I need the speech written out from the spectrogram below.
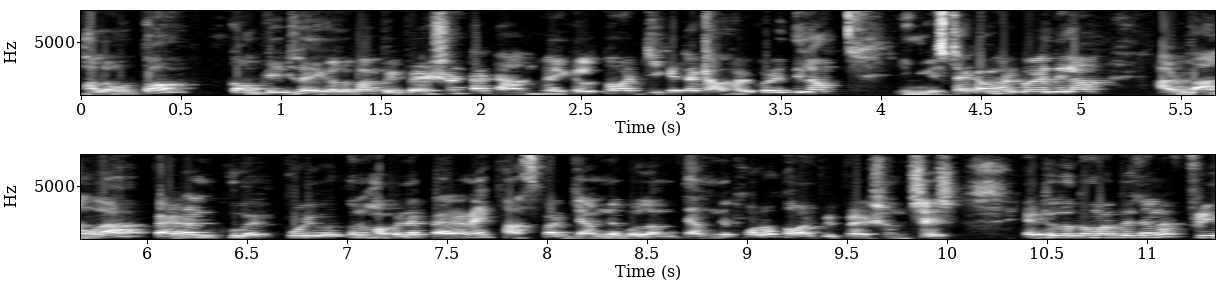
ভালো মতো কমপ্লিট হয়ে গেল বা প্রিপারেশনটা ডান হয়ে গেল। তোমার জিকেটা কাভার করে দিলাম ইংলিশটা কাভার করে দিলাম। আর বাংলা প্যাটার্ন খুব এক পরিবর্তন হবে না প্যারা নাই। ফার্স্ট পার্ট যেমনে বললাম, তেমনি পড়ো, তোমার প্রিপারেশন শেষ। এটা হলো তোমাদের জন্য ফ্রি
